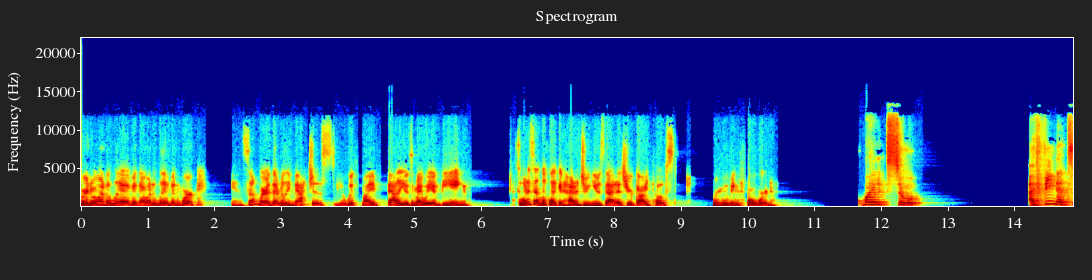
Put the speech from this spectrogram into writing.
where do I want to live? And I want to live and work in somewhere that really matches you know, with my values and my way of being. So, what does that look like? And how did you use that as your guidepost for moving forward? Well, so I think that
